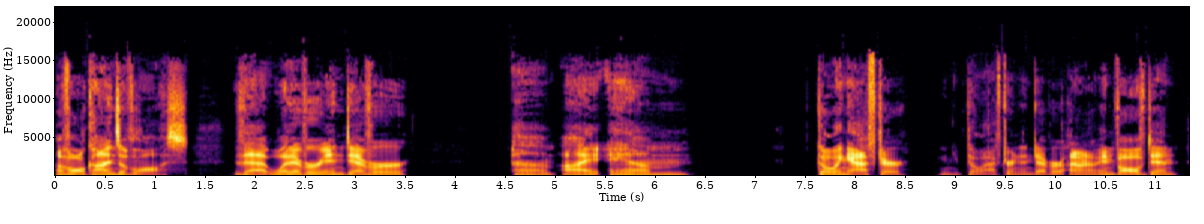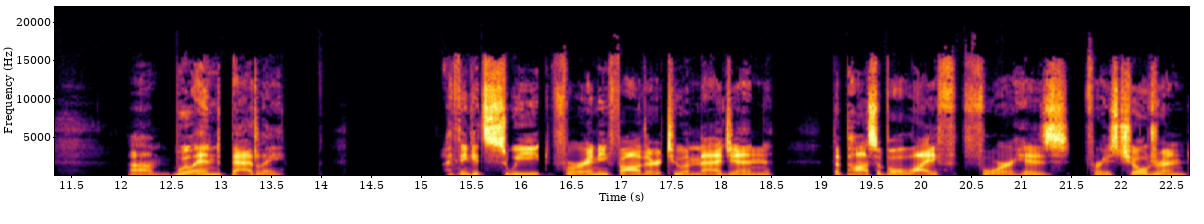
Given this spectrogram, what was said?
of all kinds of loss that whatever endeavor um, i am going after and you go after an endeavor i don't know involved in um, will end badly. I think it's sweet for any father to imagine the possible life for his for his children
